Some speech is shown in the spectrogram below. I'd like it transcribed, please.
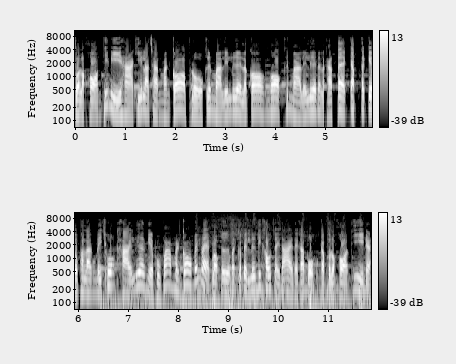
ตัวละครที่มีฮาคิราชันมันก็โผล่ขึ้นมาเรื่อยๆ แล้วก็งอกขึ้นมาเรื่อยๆนั่นแหละครับแต่กับสเกลพลังในช่วงท้ายเรื่องเนี่ยผมว่ามันก็ไม่แปลกหรอกเออมันก็เป็นเรื่องที่เข้าใจได้นะครับผมกับตัวละครที่เนี่ย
